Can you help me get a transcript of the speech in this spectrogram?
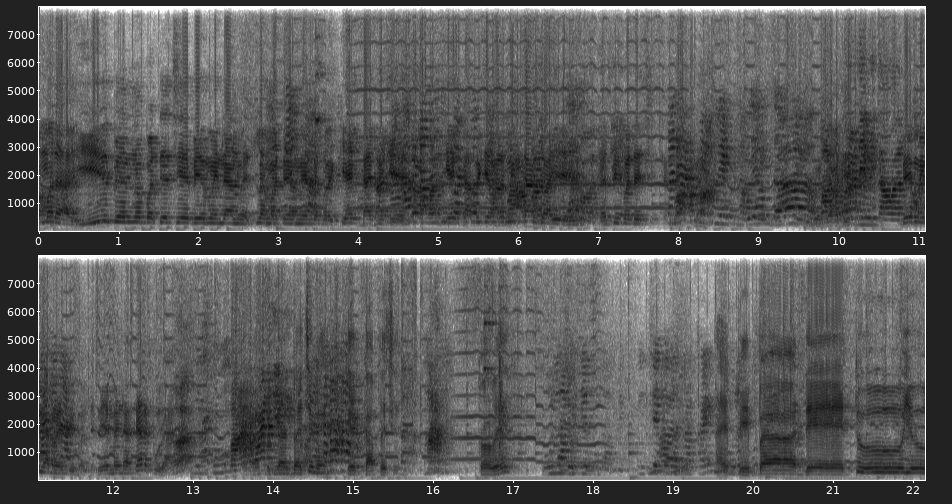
અમારા હીર બેન નો બર્થડે છે બે મહિનાનો એટલા માટે અમે એ લોકોએ કેક કાપી છે. કેક કાપી છે મારા મિત્ર જોઈએ. હેપી બર્થડે છે. બે મહિનાનો હેપી બર્થડે બે મહિના ત્યારે પૂરા. છે ને કેક કાપે છે. તો હવે. હેપી બર્થડે ટુ યુ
